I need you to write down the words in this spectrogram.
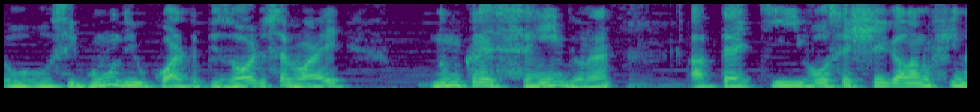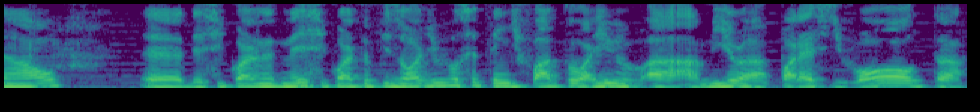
o, o, segundo e o quarto episódio, você vai num crescendo, né? Uhum. Até que você chega lá no final é, desse nesse quarto episódio e você tem de fato aí a, a Mira aparece de volta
